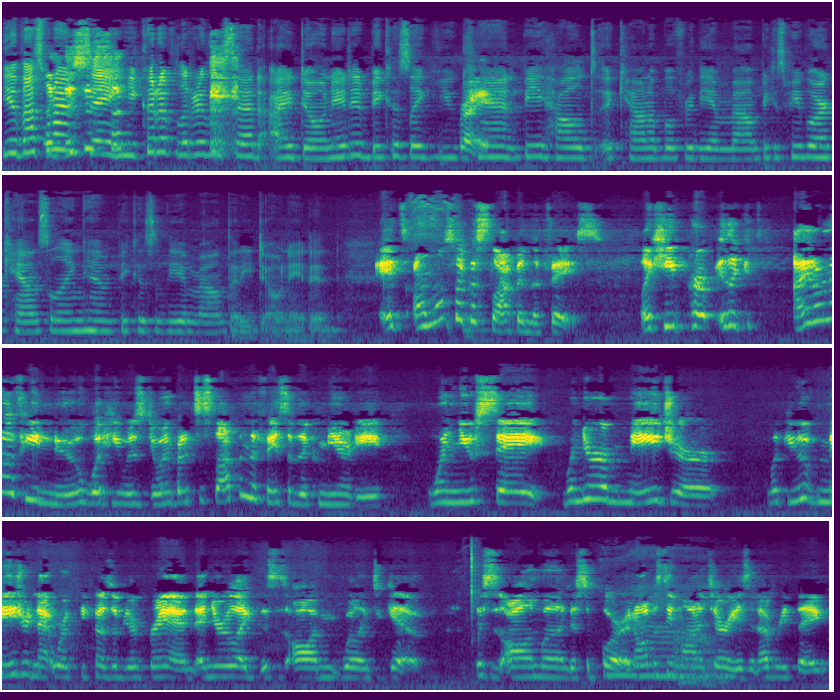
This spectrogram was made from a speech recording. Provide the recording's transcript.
Yeah, that's Like, what I'm saying. He could have literally said, "I donated," because like you Right. can't be held accountable for the amount because people are canceling him because of the amount that he donated. It's almost like a slap in the face. Like he per like I don't know if he knew what he was doing, but it's a slap in the face of the community when you say when you're a major like you have major net worth because of your brand and you're like this is all I'm willing to give. This is all I'm willing to support. And obviously Yeah. monetary isn't everything,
